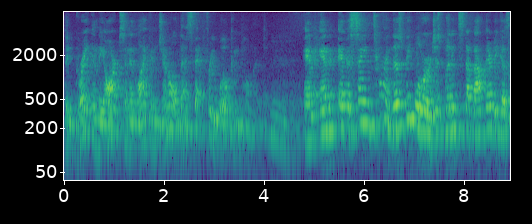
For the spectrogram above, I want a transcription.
the great in the arts and in life in general. That's that free will component. Hmm. And and at the same time those people who are just putting stuff out there because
